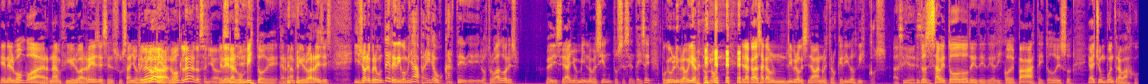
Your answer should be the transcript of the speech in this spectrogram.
en el bombo a Hernán Figueroa Reyes en sus años de gloria, ¿no? Claro, señor. Él era el bombisto de Hernán Figueroa Reyes. Y yo le pregunté, le digo, mirá, para ir a buscarte los trovadores, me dice año 1966, porque es un libro abierto, ¿no? Él acaba de sacar un libro que se llama Nuestros queridos discos. Así es. Entonces sabe todo de, de, disco de pasta y todo eso, y ha hecho un buen trabajo.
